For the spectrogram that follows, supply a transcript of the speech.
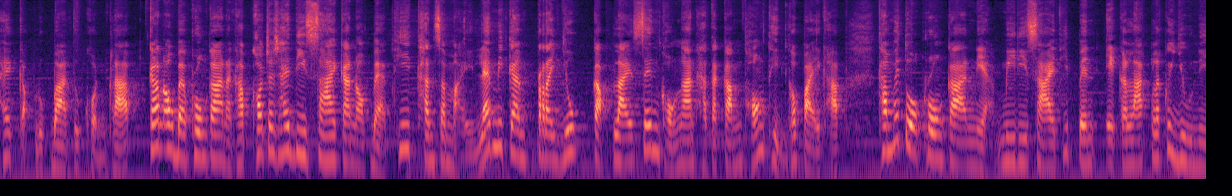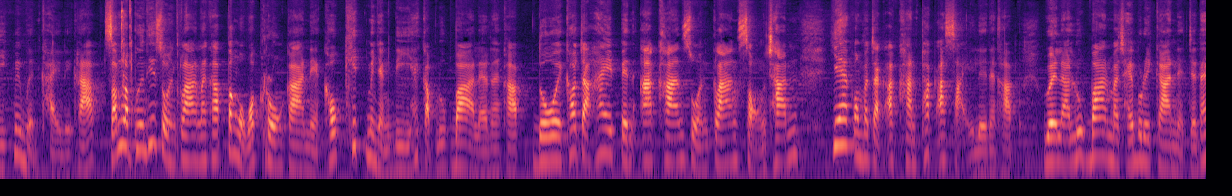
ให้กับลูกบ้านทุกคนครับการออกแบบโครงการนะครับเขาจะใช้ดีไซน์การออกแบบที่ทันสมัย และมีการประยุกต์กับลายเส้นของงานหัตถกรรมท้องถิ่นเข้าไปครับทำให้ตัวโครงการเนี่ยมีดีไซน์ที่เป็นเอกลักษณ์แล้วก็ยูนิคไม่เหมือนใครเลยครับสำหรับพื้นที่ส่วนกลางนะครับต้องบอกว่าโครงการเนี่ยเขาคิดมาอย่างดีให้กับลูกบ้านแล้วนะครับโดยเขาจะให้เป็นอาคารส่วนกลาง 2 ชั้น แยกออกมาจากอาคารพักอาศัยเลยนะครับ เวลาลูกบ้านมาใช้บริการเนี่ยจะได้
